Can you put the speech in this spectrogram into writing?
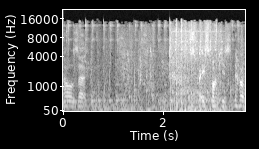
hell is that? Space monkeys, no.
